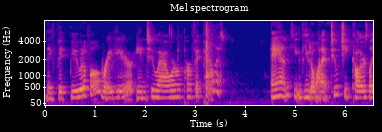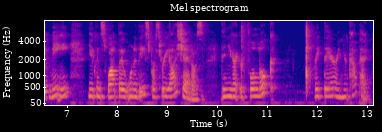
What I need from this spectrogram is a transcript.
They fit beautiful right here into our perfect palette. And if you don't want to have two cheek colors like me, you can swap out one of these for three eyeshadows. Then you got your full look right there in your compact.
